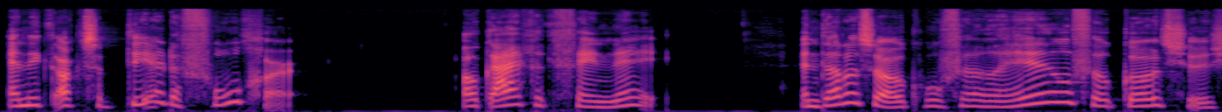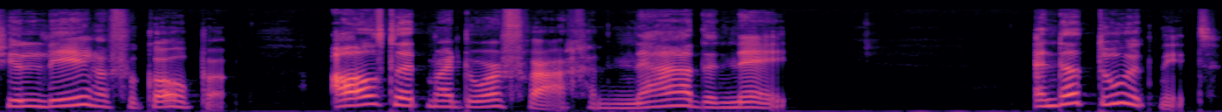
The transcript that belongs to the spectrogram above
En ik accepteerde vroeger ook eigenlijk geen nee. En dat is ook hoeveel heel veel coaches je leren verkopen. Altijd maar doorvragen na de nee. En dat doe ik niet.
